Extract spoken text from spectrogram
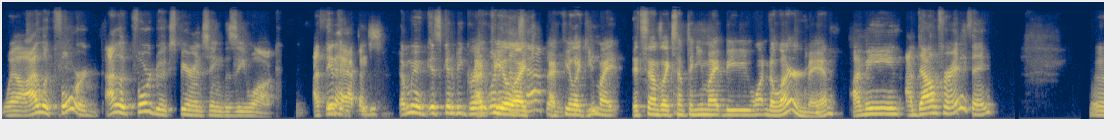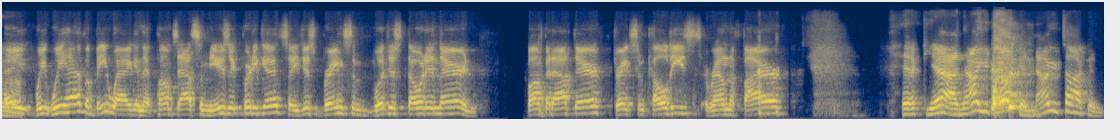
Well, I look forward. I look forward to experiencing the Z Walk. I think It happens. I'm gonna. It's gonna be I great. when it feel does like happen. I feel like you might. It sounds like something you might be wanting to learn, man. I mean, I'm down for anything. Uh, Hey, we, we have a B wagon that pumps out some music pretty good. So you just bring some, we'll just throw it in there and bump it out there, drink some coldies around the fire. heck yeah! Now you're talking. now you're talking.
